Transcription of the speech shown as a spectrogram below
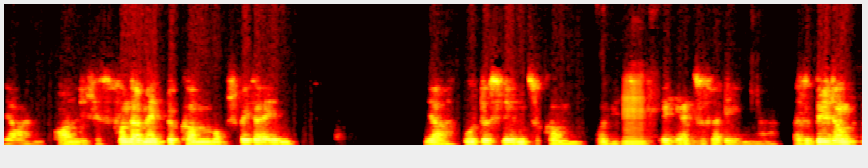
ja, ein ordentliches Fundament bekommen, um später eben ja, gut durchs Leben zu kommen und hm. ihr Geld zu verdienen. Ja. Also Bildung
